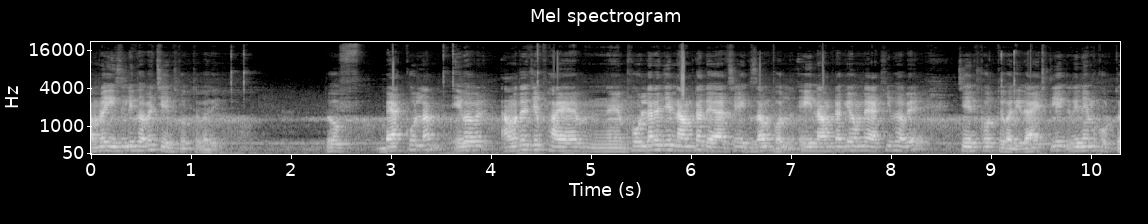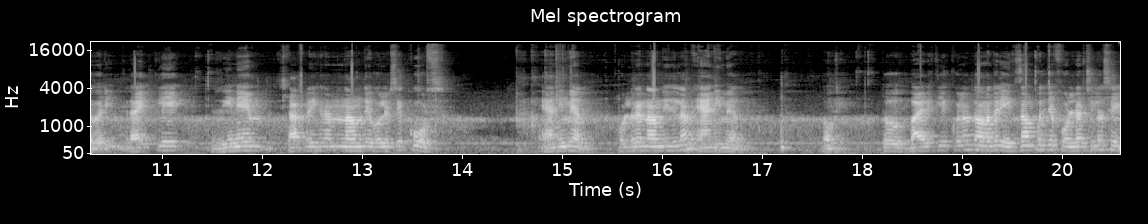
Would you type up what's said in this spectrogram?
আমরা ইজিলিভাবে চেঞ্জ করতে পারি। তো ব্যাক করলাম। এভাবে আমাদের যে ফোল্ডারে যে নামটা দেওয়া আছে এক্সাম্পল এই নামটাকে আমরা একইভাবে চেঞ্জ করতে পারি। রাইট ক্লিক রিনেম করতে পারি। রাইট ক্লিক রিনেম তারপরে এখানে আমরা নাম দিয়ে বলেছে কোর্স অ্যানিম্যাল ফোল্ডারের নাম দিয়ে দিলাম অ্যানিম্যাল ওকে তো বাইরে ক্লিক করলাম। তো আমাদের এক্সাম্পল যে ফোল্ডার ছিল, সেই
